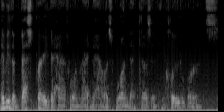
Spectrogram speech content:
Maybe the best prayer you can have one right now is one that doesn't include words,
